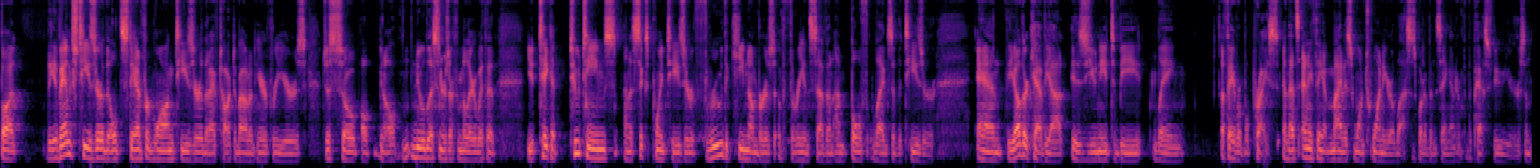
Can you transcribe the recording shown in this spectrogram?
But the advantage teaser, the old Stanford Wong teaser that I've talked about on here for years, just so uh, you know new listeners are familiar with it. You take a two teams on a six point teaser through the key numbers of three and seven on both legs of the teaser. And the other caveat is you need to be laying a favorable price, and that's anything at minus 120 or less, is what I've been saying on here for the past few years. And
